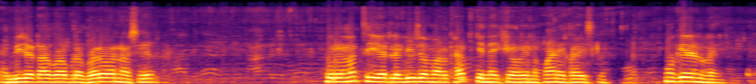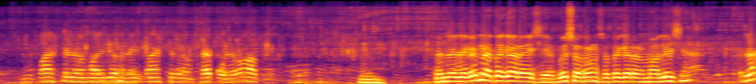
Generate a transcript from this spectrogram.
અને બીજો ટાંકો આપણે ભરવાનો છે. પૂરો નથી એટલે બીજો માલ ખાપકી નાખ્યો એને પાણી પાય છે. હું કિરણભાઈ પાંચ કિલો માલ જો પાંચ કિલો ખાપો છે. અંદાજે કેટલા તગારા છે? બસો ત્રણસો તગારા માલ લેશે એટલે?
